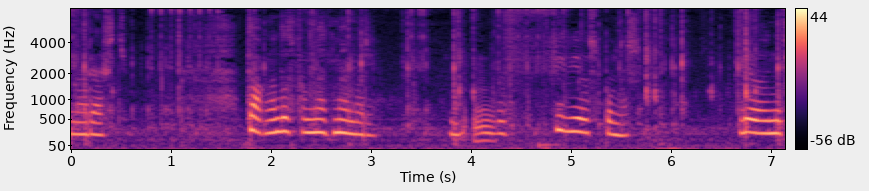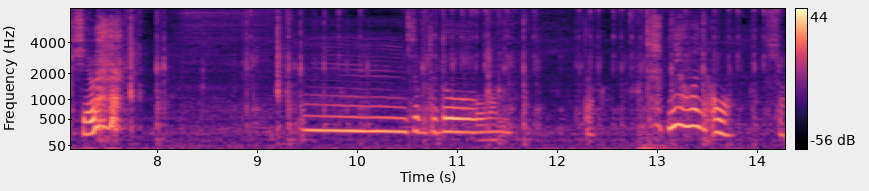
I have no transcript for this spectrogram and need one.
Нарешті. Так, надо вспоминать меморі. Фіг його вспомниш. Я його не вчив. Це буде довго. Так. Мені головне. О, все.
